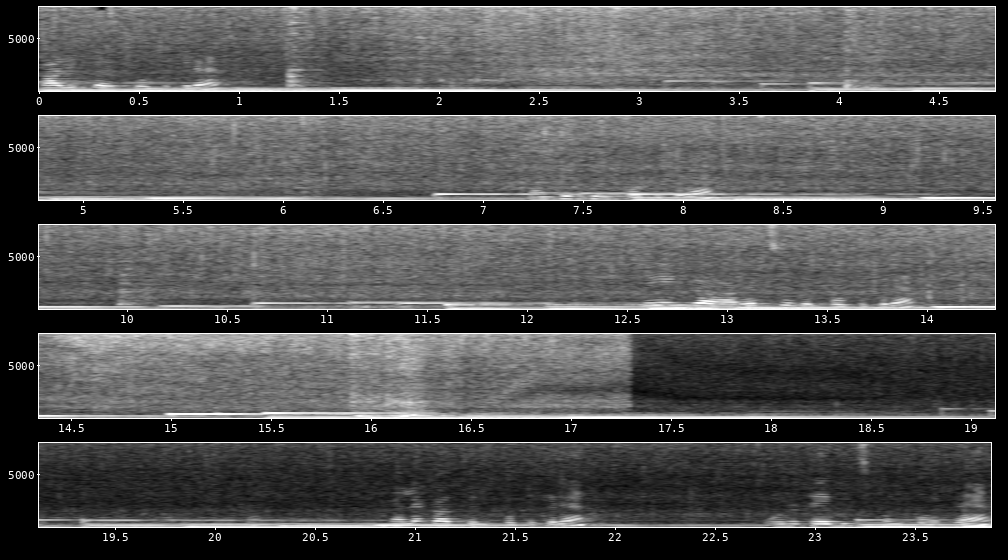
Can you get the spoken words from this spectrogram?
காலிஃப்ளவர் போட்டுக்கிறேன். மஞ்சள் தூள் போட்டுக்கிறேன். தேங்காய் அரைச்சதை போட்டுக்கிறேன். மிளகாத்தூள் போட்டுக்கிறேன். ஒரு டேபிள் ஸ்பூன் போடுறேன்.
